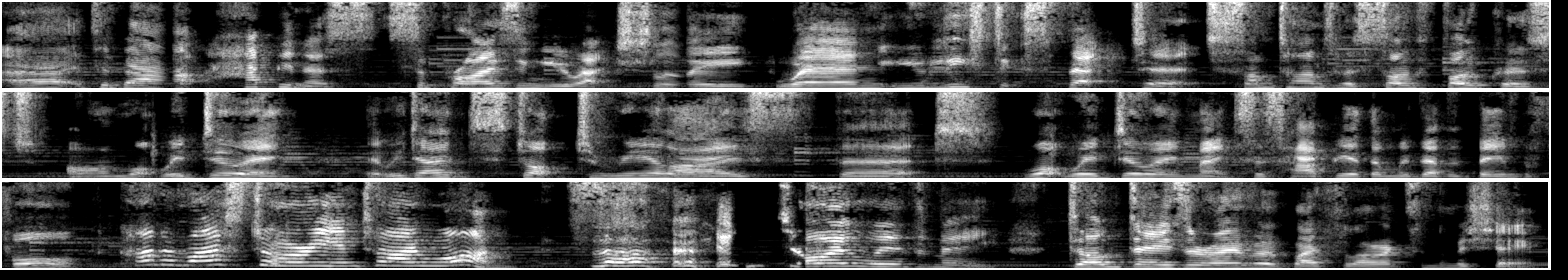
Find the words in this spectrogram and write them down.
Uh, it's about happiness surprising you actually when you least expect it. Sometimes we're so focused on what we're doing that we don't stop to realize that what we're doing makes us happier than we've ever been before. Kind of my story in Taiwan. So enjoy with me. Dog Days Are Over by Florence and the Machine.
